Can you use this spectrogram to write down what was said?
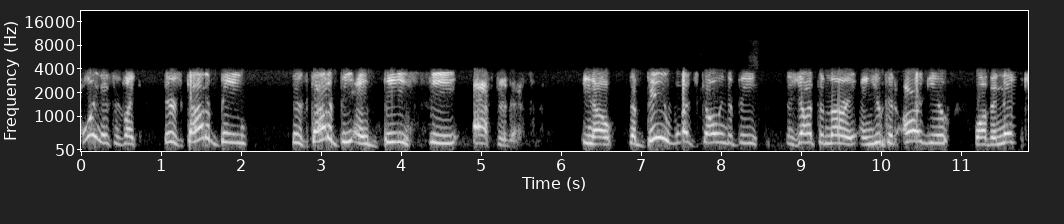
point is, is like there's got to be there's got to be a B C after this. You know, the B was going to be Dejounte Murray, and you could argue, well, the Knicks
